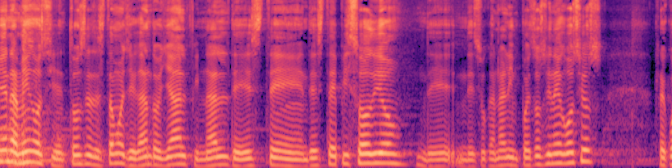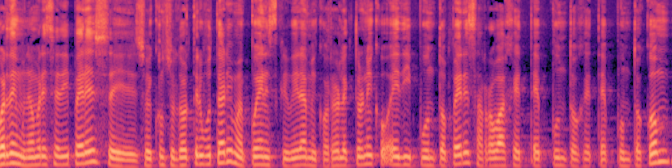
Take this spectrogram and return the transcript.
Bien amigos, y entonces estamos llegando ya al final de este, de este episodio de, de su canal Impuestos y Negocios. Recuerden, mi nombre es Eddie Pérez, eh, soy consultor tributario, me pueden escribir a mi correo electrónico edi.perez.gt.com.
